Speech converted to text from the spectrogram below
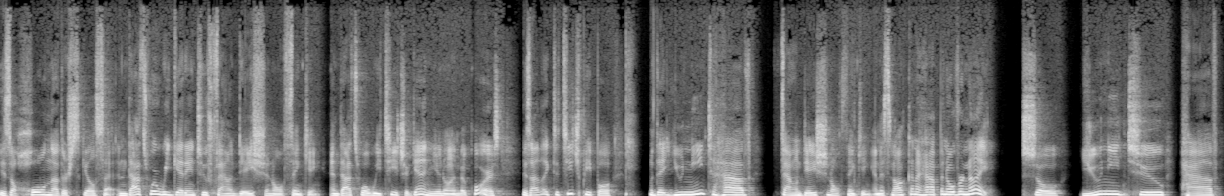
is a whole nother skill set. And that's where we get into foundational thinking. And that's what we teach again, you know, in the course is I like to teach people that you need to have foundational thinking and it's not going to happen overnight. So you need to have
